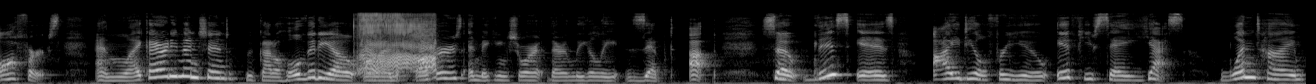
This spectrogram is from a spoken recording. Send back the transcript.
offers. And like I already mentioned, we've got a whole video on offers and making sure they're legally zipped up. So this is ideal for you if you say yes, one time,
